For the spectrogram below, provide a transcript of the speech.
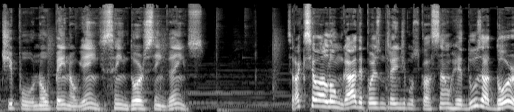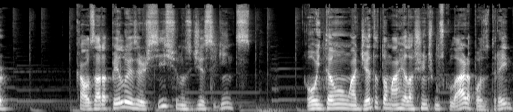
Tipo, no pain, no gain, sem dor, sem ganhos? Será que se eu alongar depois de um treino de musculação, reduz a dor causada pelo exercício nos dias seguintes? Ou então adianta tomar relaxante muscular após o treino?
